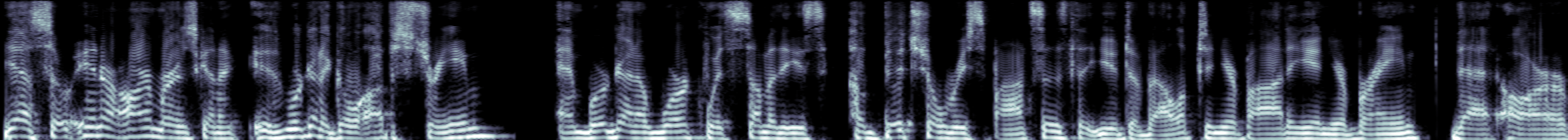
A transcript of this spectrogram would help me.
yeah, so inner armor is going to, we're going to go upstream and we're going to work with some of these habitual responses that you developed in your body and your brain that are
